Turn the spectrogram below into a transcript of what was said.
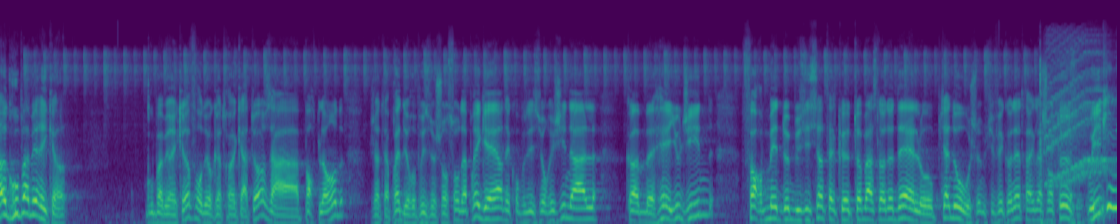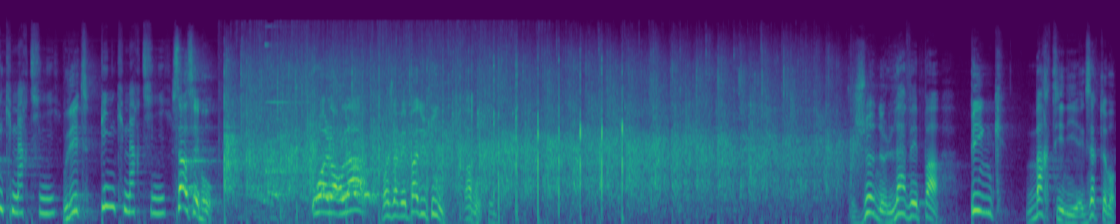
Un groupe américain. Groupe américain fondé en 94 à Portland. J'interprète des reprises de chansons d'après-guerre, des compositions originales comme Hey Eugene, formé de musiciens tels que Thomas Lauderdale au piano. Je me suis fait connaître avec la chanteuse. Oui Pink Martini. Vous dites Pink Martini. Ça, c'est beau. Ou alors là, moi, je l'avais pas du tout. Bravo. Je ne l'avais pas. Pink Martini, exactement.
